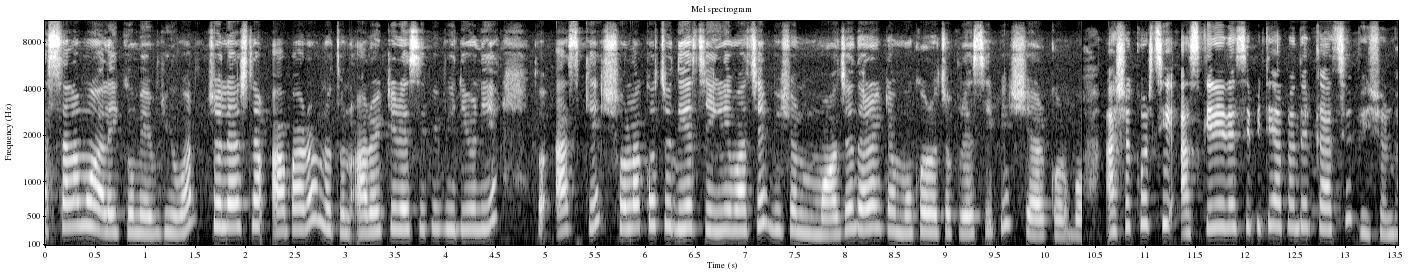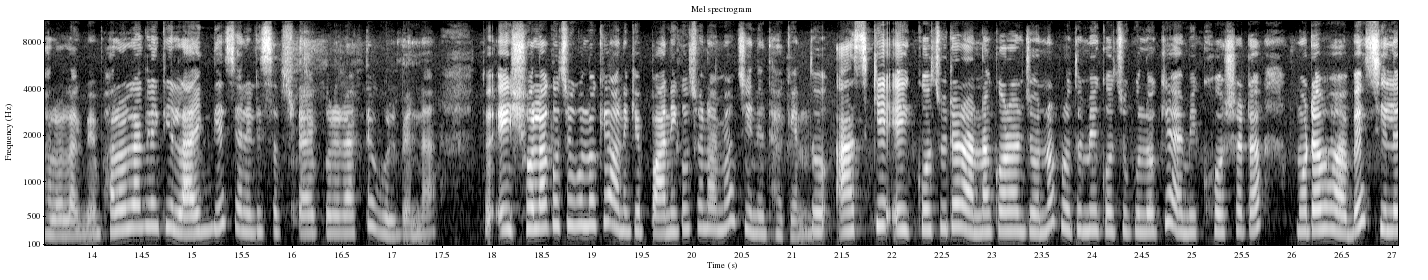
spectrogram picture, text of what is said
আসসালামু আলাইকুম এভরিওয়ান। চলে আসলাম আবারও নতুন আরও একটি রেসিপি ভিডিও নিয়ে। তো আজকে শোলা কচু দিয়ে চিংড়ি মাছের ভীষণ মজাদার একটা মুখরোচক রেসিপি শেয়ার করব। আশা করছি আজকের এই রেসিপিটি আপনাদের কাছে ভীষণ ভালো লাগবে। ভালো লাগলে একটি লাইক দিয়ে চ্যানেলটি সাবস্ক্রাইব করে রাখতে ভুলবেন না। তো এই শোলা কচুগুলোকে অনেকে পানি কচু নামেও চিনে থাকেন। তো আজকে এই কচুটা রান্না করার জন্য প্রথমে কচুগুলোকে আমি খোসাটা মোটাভাবে ছিলে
